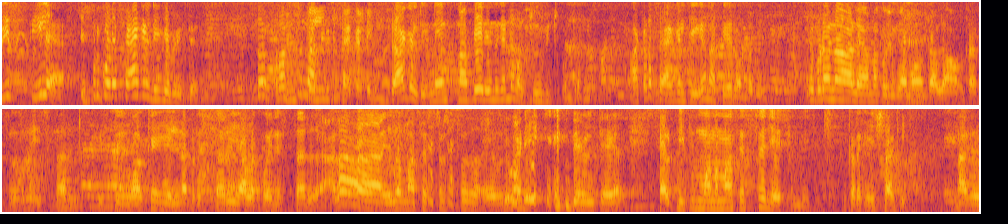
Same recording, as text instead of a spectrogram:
తీసి తీలే. ఇప్పుడు కూడా ఫ్యాకల్టీగా పెట్టారు. సో కి మారారు. ఫ్యాకల్టీ నేను నా పేరు ఎందుకంటే వాళ్ళు చూపించుకుంటారు. అక్కడ ఫ్యాకల్టీగా నా పేరు ఉంటుంది. ఎప్పుడైనా వాళ్ళు ఏమైనా కొద్దిగా అమౌంట్ వాళ్ళు అవకాశం వస్తే ఇస్తారు. ఇస్తే ఓకే వెళ్ళినప్పుడు ఇస్తారు వాళ్ళకి పోయిన ఇస్తారు. అలా ఏదో మా sisters everybody they will help ఇప్పుడు మొన్న మా సిస్టర్ చేసింది ఇక్కడికి ఇషాకి నాకు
